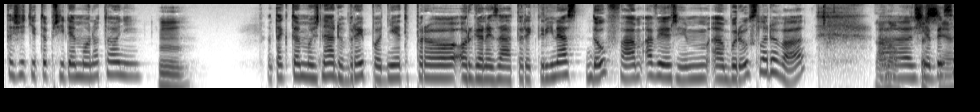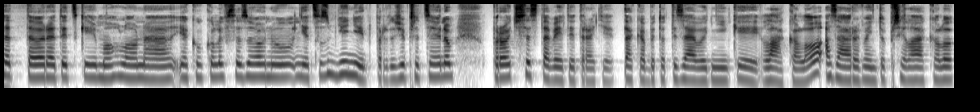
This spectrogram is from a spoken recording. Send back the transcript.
Takže ti to přijde monotónní? Hmm. No tak to je možná dobrý podnět pro organizátory, který nás doufám a věřím budou sledovat. Ano, a že by se teoreticky mohlo na jakoukoliv sezónu něco změnit, protože přece jenom proč se staví ty tratě? Tak, aby to ty závodníky lákalo a zároveň to přilákalo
